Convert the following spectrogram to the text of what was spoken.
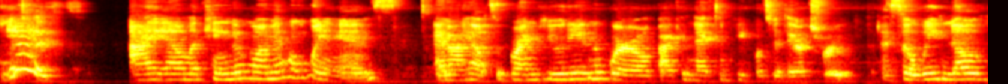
Yes. I am a kingdom woman who wins, and I help to bring beauty in the world by connecting people to their truth. And so we know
